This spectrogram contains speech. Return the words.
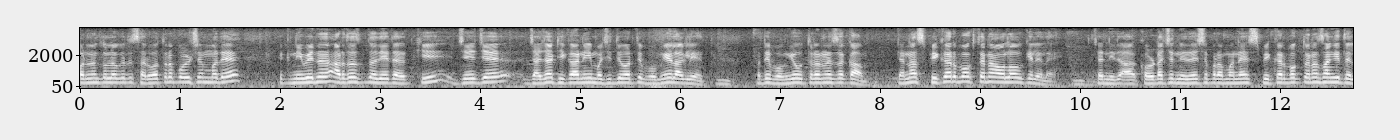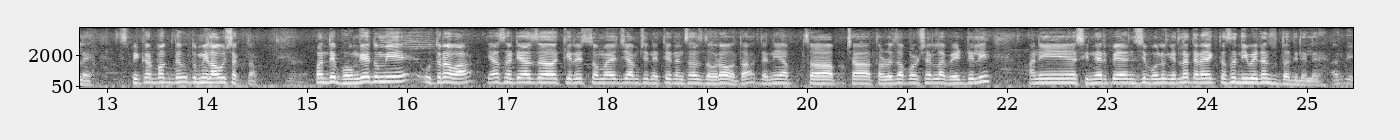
पनवेल तालुक्यातील सर्वत्र पोलीस स्टेशनमध्ये एक निवेदन अर्ज देत आहेत की जे जे ज्या ज्या ठिकाणी मशिदीवरती भोंगे लागले आहेत मग ते भोंगे उतरवण्याचं काम त्यांना स्पीकर बॉक्स त्यांना अलाव केलेला आहे. त्या नि कोर्टाच्या निर्देशाप्रमाणे स्पीकर बॉक्स त्यांना सांगितलेलं आहे. स्पीकर बॉक्स देऊ तुम्ही लावू शकता. पण ते भोंगे तुम्ही उतरवा. यासाठी आज अ, किरीट सोमय्याजी आमचे नेते त्यांचा आज दौरा होता. त्यांनी आमचा आमच्या तळोजा पोलीस स्टेशनला भेट दिली आणि सिनियर पी एनशी बोलून घेतलं. त्यांना एक तसं निवेदनसुद्धा दिलेलं आहे. अगदी.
